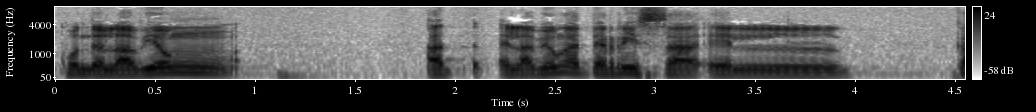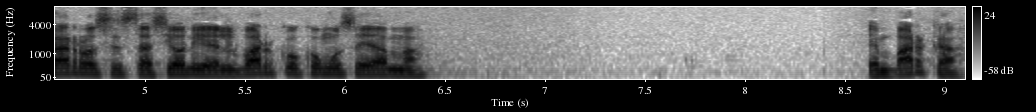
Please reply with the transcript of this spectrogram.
cuando el avión, el avión aterriza, el carro se estaciona y el barco, ¿cómo se llama? Embarca,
